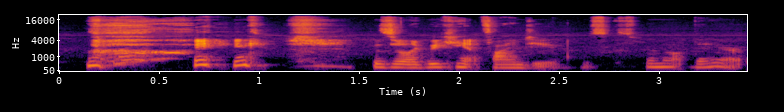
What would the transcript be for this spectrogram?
because they're like, we can't find you because we're not there.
